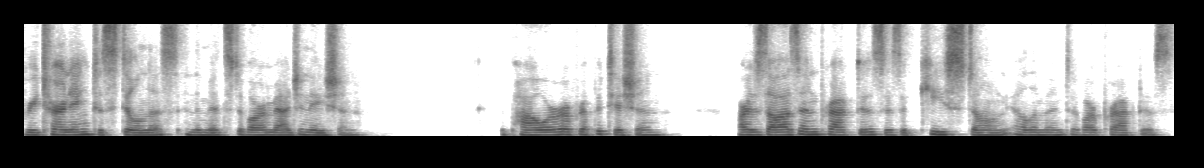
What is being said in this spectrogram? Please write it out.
returning to stillness in the midst of our imagination. The power of repetition. Our Zazen practice is a keystone element of our practice,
